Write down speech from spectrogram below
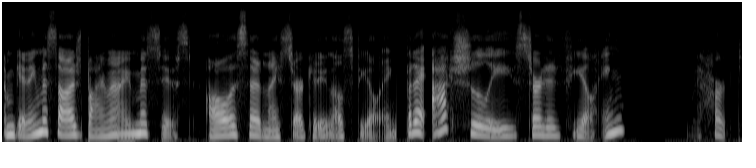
I'm getting massaged by my masseuse. All of a sudden, I start getting those feelings. But I actually started feeling my heart.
